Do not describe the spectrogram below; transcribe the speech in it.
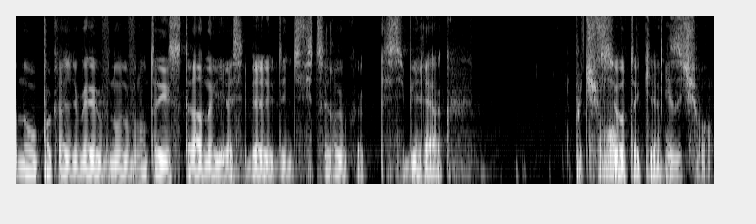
Ну, по крайней мере, внутри страны я себя идентифицирую как сибиряк. Почему? Все-таки. Из-за чего?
